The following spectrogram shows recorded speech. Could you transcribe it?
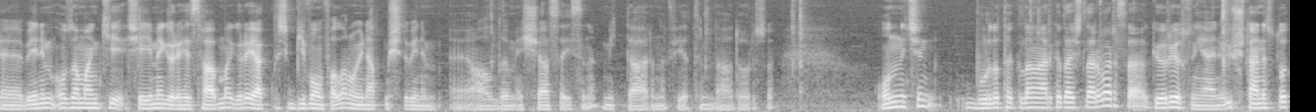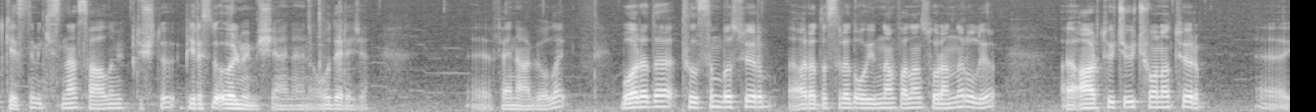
Ee, benim o zamanki şeyime göre hesabıma göre yaklaşık bir won falan oynatmıştı benim e, aldığım eşya sayısını, miktarını, fiyatını daha doğrusu. Onun için burada takılan arkadaşlar varsa görüyorsun yani 3 tane slot kestim ikisinden sağlam ip düştü. Birisi de ölmemiş yani hani o derece. Ee, fena bir olay. Bu arada tılsım basıyorum. Arada sırada oyundan falan soranlar oluyor. Ee, Artı 3'e 3 won atıyorum. Ee,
